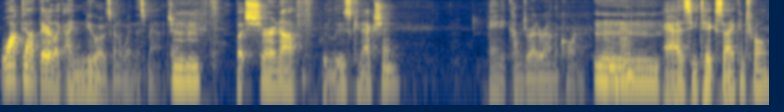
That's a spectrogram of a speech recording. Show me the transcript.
walked out there like I knew I was going to win this match. But sure enough, we lose connection, and he comes right around the corner. As he takes side control,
